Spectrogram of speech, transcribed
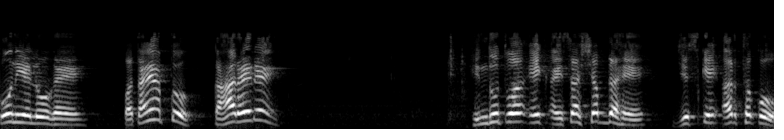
कौन ये लोग है? पता है आपको? कहां रह रहे हिंदुत्व एक ऐसा शब्द है जिसके अर्थ को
